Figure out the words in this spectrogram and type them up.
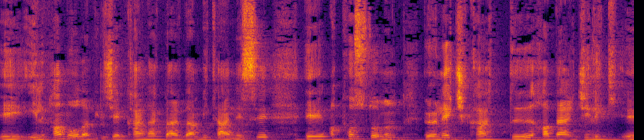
e, ilham olabilecek kaynaklardan bir tanesi e, Aposto'nun öne çıkarttığı habercilik e,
